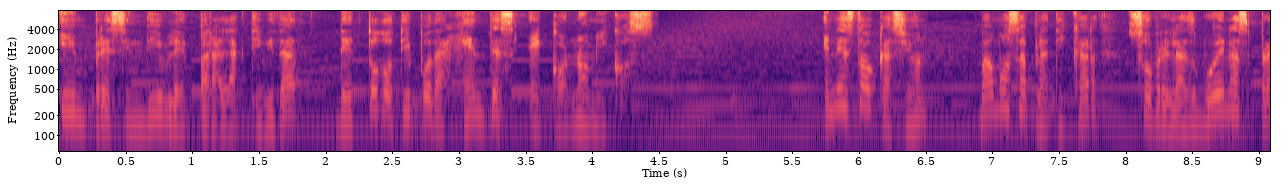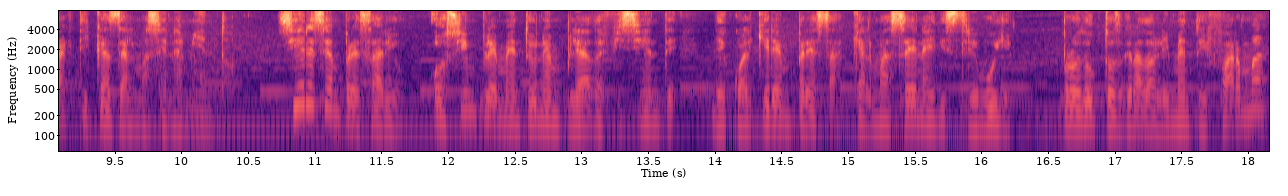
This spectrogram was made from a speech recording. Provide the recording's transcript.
imprescindible para la actividad de todo tipo de agentes económicos. En esta ocasión vamos a platicar sobre las buenas prácticas de almacenamiento. Si eres empresario o simplemente un empleado eficiente de cualquier empresa que almacena y distribuye productos grado alimento y farma,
